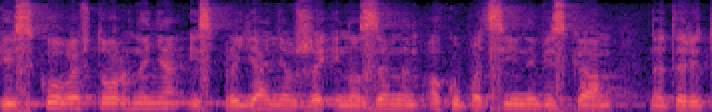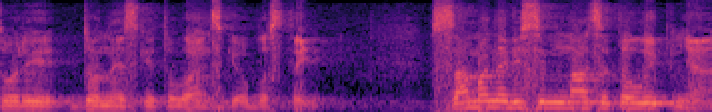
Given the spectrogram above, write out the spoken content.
військове вторгнення і сприяння вже іноземним окупаційним військам на території Донецької та Луганської областей. Саме на 18 липня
